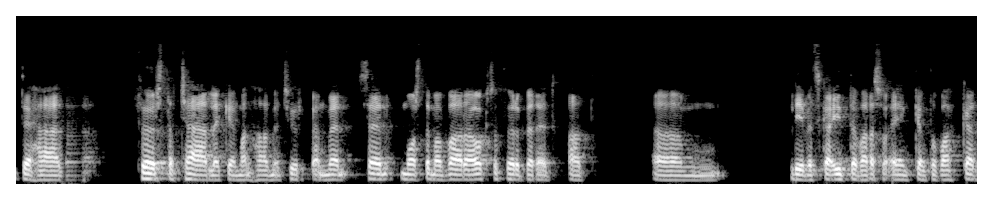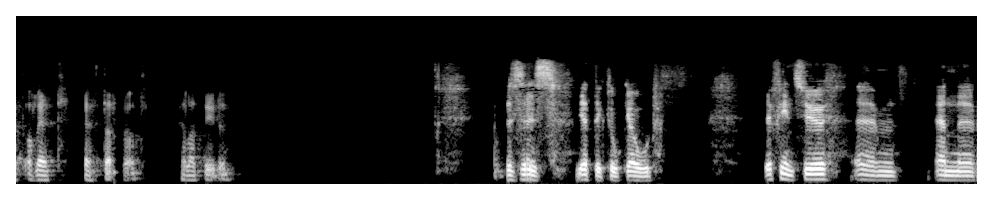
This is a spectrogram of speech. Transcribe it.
det här första kärleken man har med kyrkan, men sen måste man vara också förberedd att um, livet ska inte vara så enkelt och vackert och lätt efteråt hela tiden. Precis, jättekloka ord. Det finns ju ehm, en eh,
